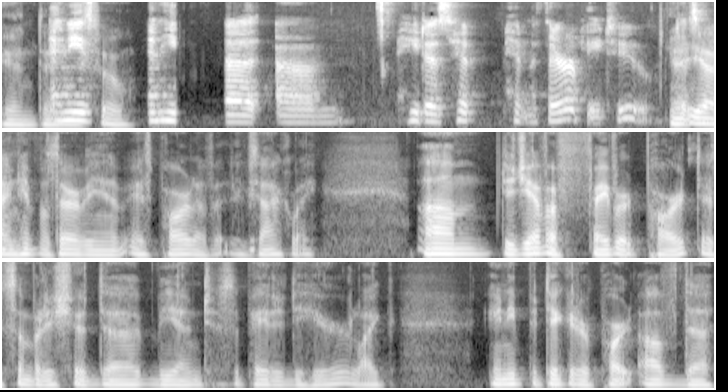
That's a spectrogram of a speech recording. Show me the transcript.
and and things. he's So and he uh, um, he does hip, hypnotherapy too, yeah, yeah, he? and hypnotherapy is part of it exactly. Um, did you have a favorite part that somebody should uh, be anticipated to hear? Like any particular part of the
